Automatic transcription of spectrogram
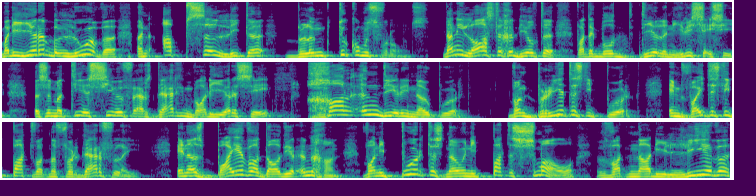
Maar die Here beloof 'n absolute blink toekoms vir ons. Dan die laaste gedeelte wat ek wil deel in hierdie sessie is in Matteus 7 vers 13 waar die Here sê: "Gaan in deur die nou poort." Want breed is die poort en wyd is die pad wat na verderf lei en daar's baie wat daardeur ingaan want die poort is nou en die pad is smal wat na die lewe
